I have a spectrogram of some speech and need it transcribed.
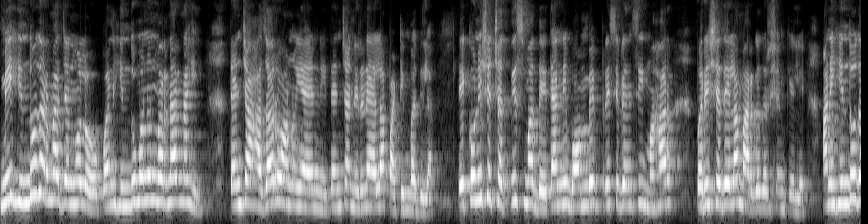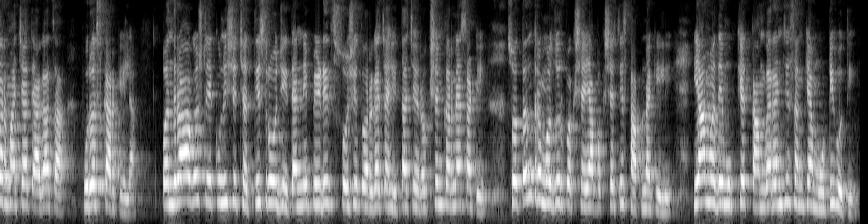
मी हिंदू धर्मात जन्मलो पण हिंदू म्हणून मरणार नाही. त्यांच्या हजारो अनुयायांनी त्यांच्या निर्णयाला पाठिंबा दिला. एकोणीसशे छत्तीसमध्ये त्यांनी बॉम्बे प्रेसिडेन्सी महार परिषदेला मार्गदर्शन केले आणि हिंदू धर्माच्या त्यागाचा पुरस्कार केला. पंधरा ऑगस्ट एकोणीसशे छत्तीस रोजी त्यांनी पीडित शोषित वर्गाच्या हिताचे रक्षण करण्यासाठी स्वतंत्र मजूर पक्ष या पक्षाची स्थापना केली. यामध्ये मुख्य कामगारांची संख्या मोठी होती.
